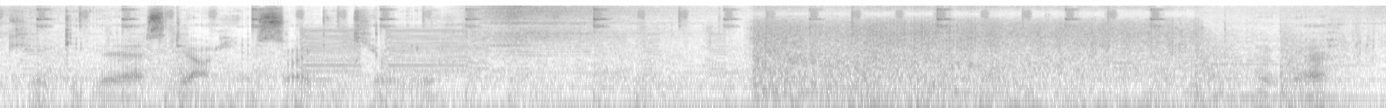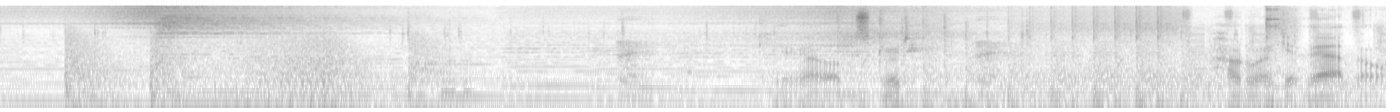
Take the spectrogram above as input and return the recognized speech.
Okay, get your ass down here so I can kill you. There we are. Okay, that looks good. How do I get that though?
